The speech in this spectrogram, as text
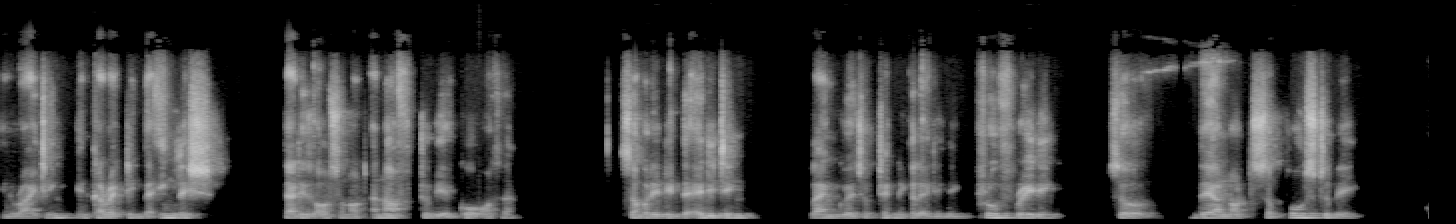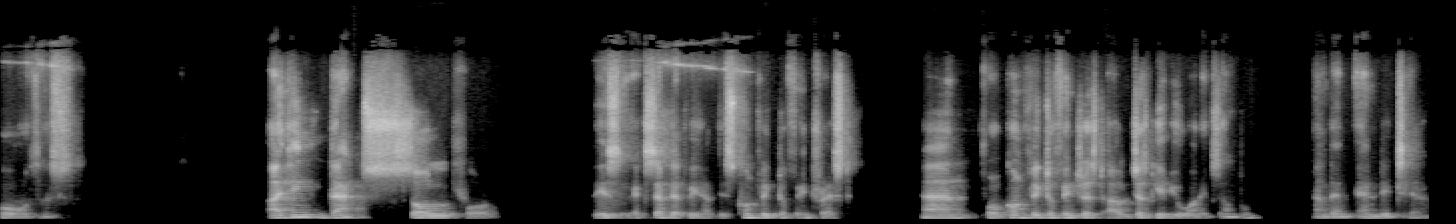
in writing, in correcting the English that is also not enough to be a co-author. Somebody did the editing, language or technical editing, proofreading. So they are not supposed to be co-authors. I think that's all for this, except that we have this conflict of interest. And for conflict of interest, I'll just give you one example and then end it here.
